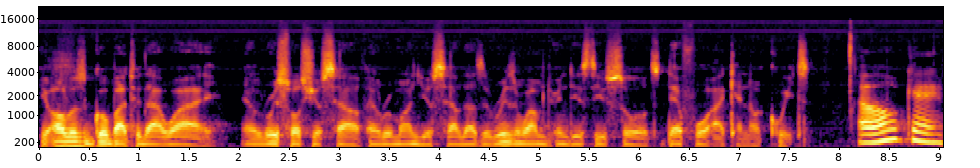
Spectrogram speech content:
you always go back to that why and resource yourself and remind yourself that's the reason why I'm doing this to so therefore I cannot quit. Okay,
